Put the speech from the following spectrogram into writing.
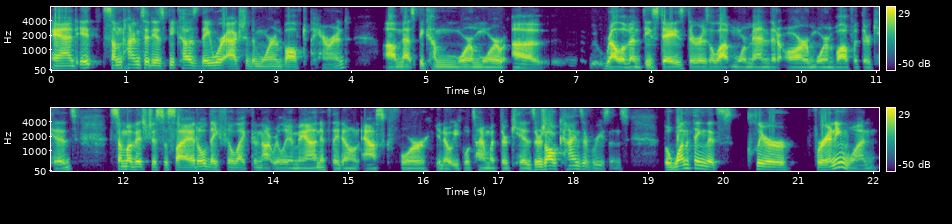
And it sometimes it is because they were actually the more involved parent. Um, that's become more and more uh, relevant these days. There is a lot more men that are more involved with their kids. Some of it's just societal. They feel like they're not really a man if they don't ask for, you know, equal time with their kids. There's all kinds of reasons. But one thing that's clear for anyone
